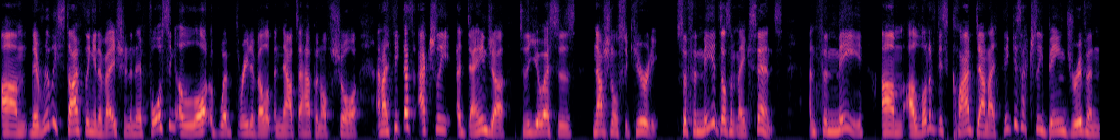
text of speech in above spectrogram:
um, they're really stifling innovation and they're forcing a lot of Web3 development now to happen offshore. And I think that's actually a danger to the US's national security. So for me, it doesn't make sense. And for me, um, a lot of this clampdown, I think, is actually being driven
